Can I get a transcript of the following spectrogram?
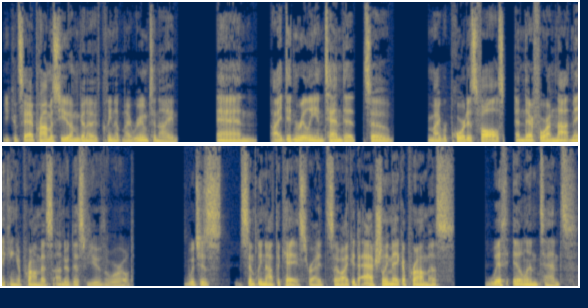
You could say, I promise you I'm going to clean up my room tonight. And I didn't really intend it. So my report is false. And therefore, I'm not making a promise under this view of the world, which is simply not the case, right? So I could actually make a promise with ill intent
